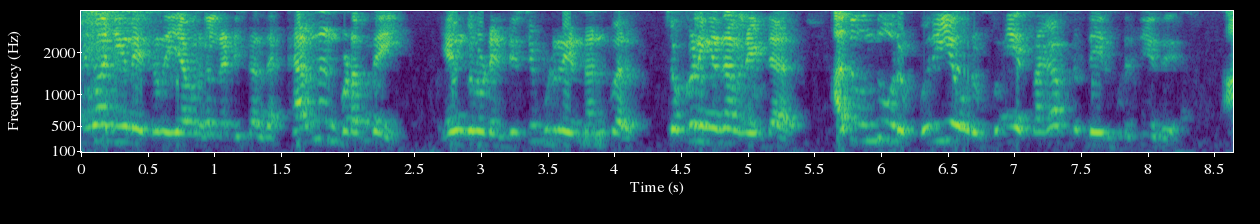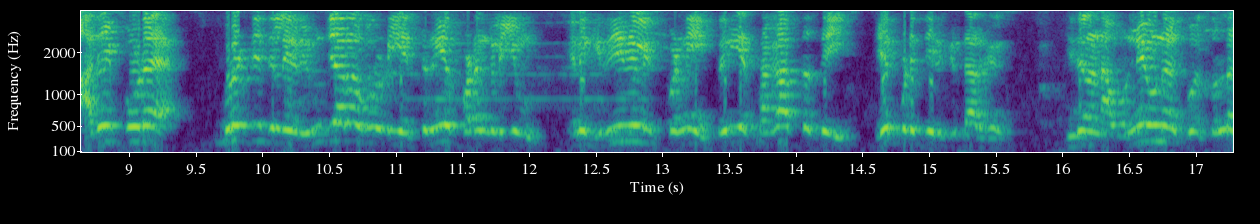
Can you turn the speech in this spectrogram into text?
சிவாஜி கணேசன் ஐயா அவர்கள் நடித்த அந்த கர்ணன் படத்தை எங்களுடைய டிஸ்ட்ரிபியூட்டர் நண்பர் சொக்கலிங்க தான் வெளியிட்டார். அது வந்து ஒரு பெரிய ஒரு புதிய சகாப்தத்தை ஏற்படுத்தியது. அதே போல புரட்சி தலைவர் எம்ஜிஆர் அவர்களுடைய திரைய படங்களையும் எனக்கு ரீரிலீஸ் பண்ணி பெரிய சகாப்தத்தை ஏற்படுத்தி இருக்கின்றார்கள். இதுல நான் ஒன்னே ஒண்ணு சொல்ல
